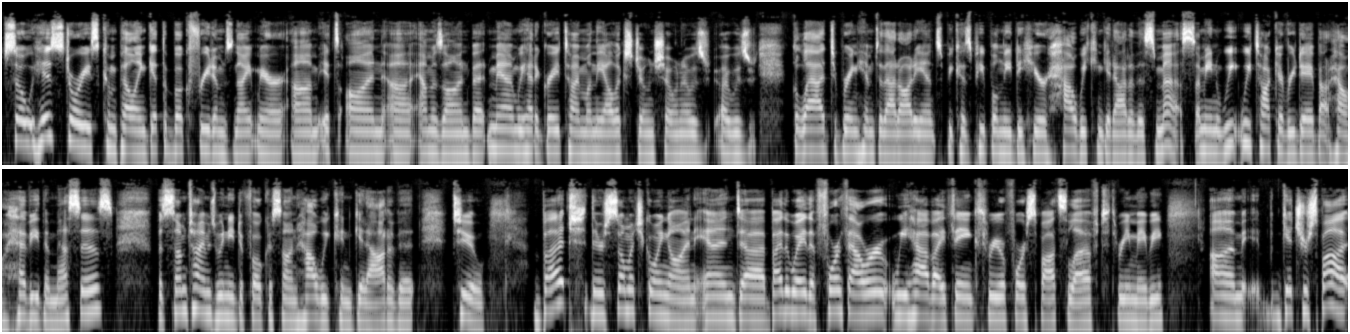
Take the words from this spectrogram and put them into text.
So his story is compelling. Get the book Freedom's Nightmare. Um, it's on uh, Amazon. But man, we had a great time on the Alex Jones show, and I was I was glad to bring him to that audience because people need to hear how we can get out of this mess. I mean, we, we talk every day about how heavy the mess is, but sometimes we need to focus on how we can get out of it too. But there's so much going on. And uh, by the way, the fourth hour, we have, I think, three or four spots left, three maybe. Um, get your spot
